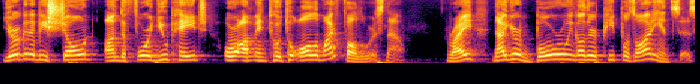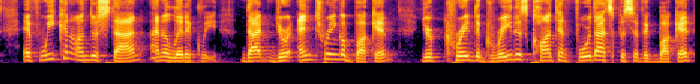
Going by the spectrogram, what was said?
you're going to be shown on the For You page or um, into, to all of my followers now, right? Now you're borrowing other people's audiences. If we can understand analytically that you're entering a bucket, you're creating the greatest content for that specific bucket,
